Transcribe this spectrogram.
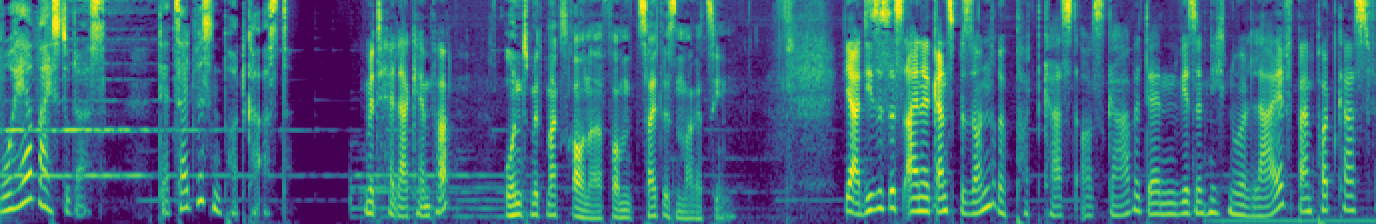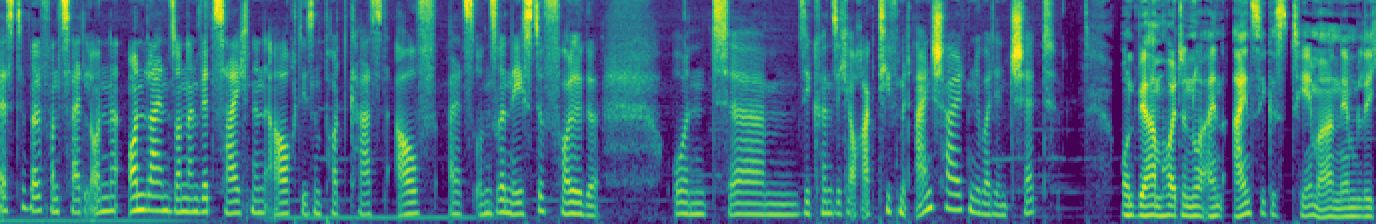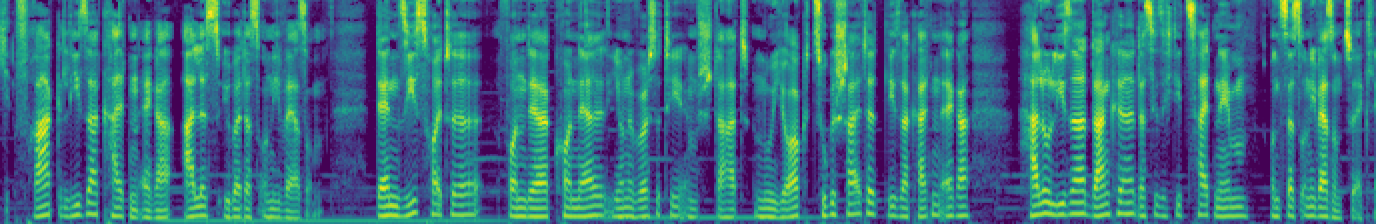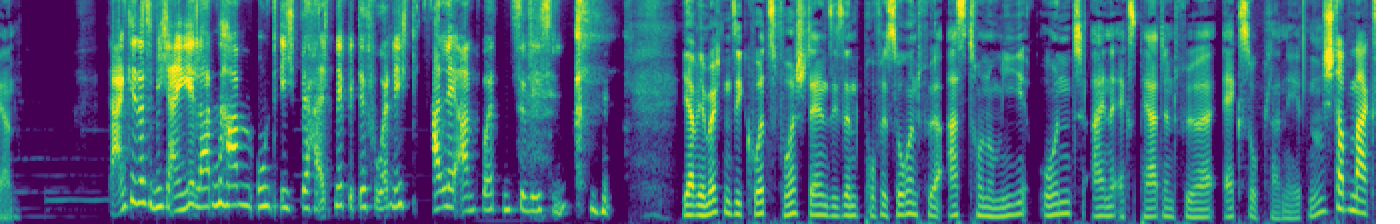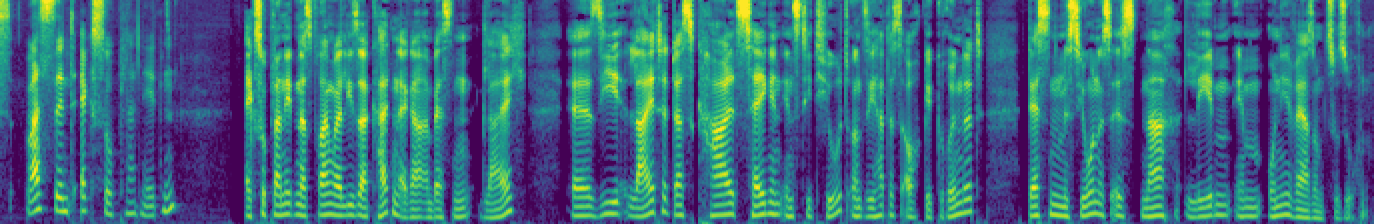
Woher weißt du das? Der Zeitwissen Podcast. Mit Hella Kemper. Und mit Max Rauner vom Zeitwissen Magazin. Ja, dieses ist eine ganz besondere Podcast-Ausgabe, denn wir sind nicht nur live beim Podcast-Festival von Zeit Online, sondern wir zeichnen auch diesen Podcast auf als unsere nächste Folge. Und ähm, Sie können sich auch aktiv mit einschalten über den Chat und wir haben heute nur ein einziges Thema, nämlich Frag Lisa Kaltenegger alles über das Universum. Denn sie ist heute von der Cornell University im Staat New York zugeschaltet. Lisa Kaltenegger. Hallo Lisa, danke, dass Sie sich die Zeit nehmen, uns das Universum zu erklären. Danke, dass Sie mich eingeladen haben und ich behalte mir bitte vor, nicht alle Antworten zu wissen. Ja, wir möchten Sie kurz vorstellen. Sie sind Professorin für Astronomie und eine Expertin für Exoplaneten. Stopp, Max. Was sind Exoplaneten? Exoplaneten, das fragen wir Lisa Kaltenegger am besten gleich. Äh, sie leitet das Carl Sagan Institute und sie hat es auch gegründet, dessen Mission es ist, nach Leben im Universum zu suchen.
